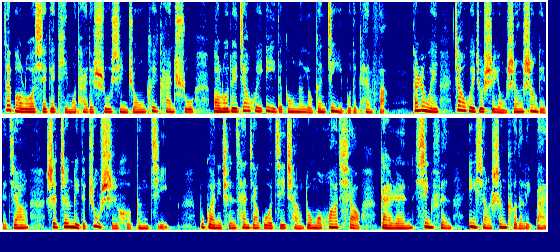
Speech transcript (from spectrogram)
在保罗写给提摩太的书信中，可以看出保罗对教会意义的功能有更进一步的看法。他认为教会就是永生上帝的家，是真理的柱石和根基。不管你曾参加过几场多么花俏、感人、兴奋、印象深刻的礼拜，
